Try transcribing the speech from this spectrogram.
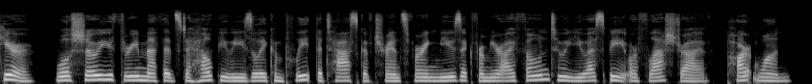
Here, we'll show you three methods to help you easily complete the task of transferring music from your iPhone to a USB or flash drive. Part 1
